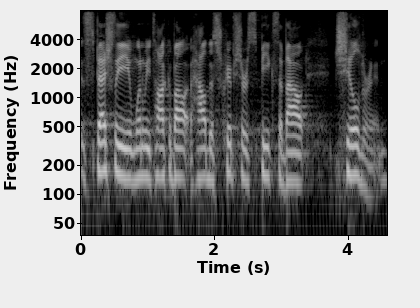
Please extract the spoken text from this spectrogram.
especially when we talk about how the scripture speaks about children.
